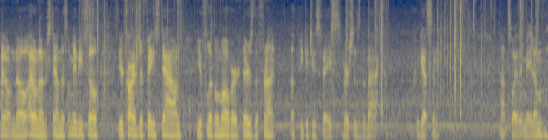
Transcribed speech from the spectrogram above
I don't know, I don't understand this. One. Maybe so your cards are face down, you flip them over, there's the front of Pikachu's face versus the back. I'm guessing that's why they made them.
